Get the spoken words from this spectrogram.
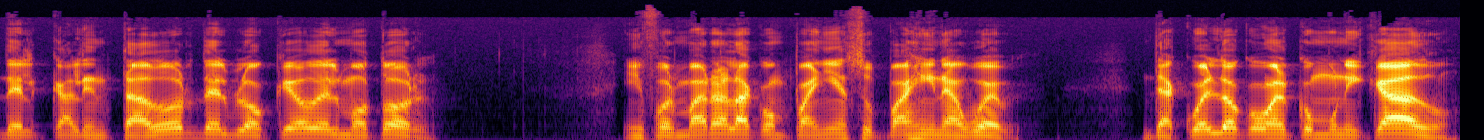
del, calentador del bloqueo del motor. Informar a la compañía en su página web. De acuerdo con el comunicado,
